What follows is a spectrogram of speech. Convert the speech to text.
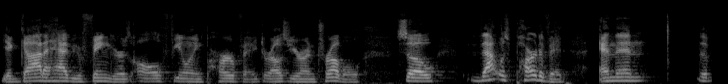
you got to have your fingers all feeling perfect, or else you're in trouble. So that was part of it. And then the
